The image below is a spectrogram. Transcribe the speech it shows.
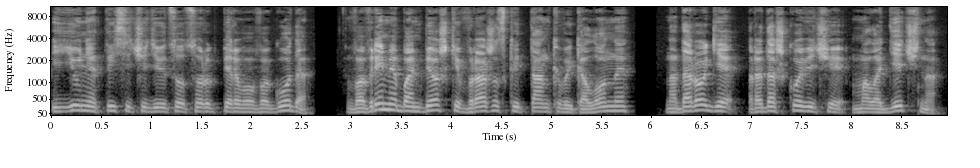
июня 1941 года во время бомбежки вражеской танковой колонны на дороге Радашковичи-Молодечно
